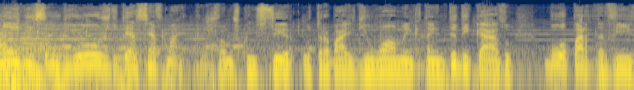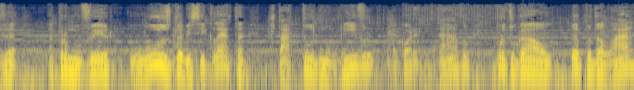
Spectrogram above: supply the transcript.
Na edição de hoje do TSF Mics, vamos conhecer o trabalho de um homem que tem dedicado boa parte da vida a promover o uso da bicicleta. Está tudo no livro, agora editado, Portugal a Pedalar,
